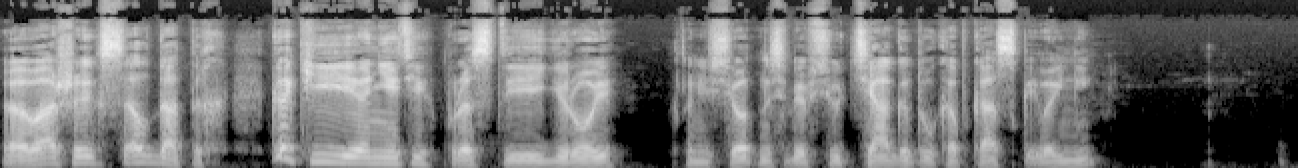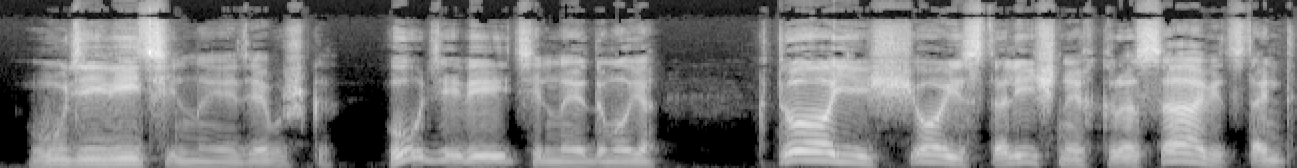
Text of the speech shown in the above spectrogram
о ваших солдатах. Какие они, эти простые герои, кто несет на себе всю тяготу Кавказской войны? Удивительная девушка, удивительная, — думал я. Кто еще из столичных красавиц станет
